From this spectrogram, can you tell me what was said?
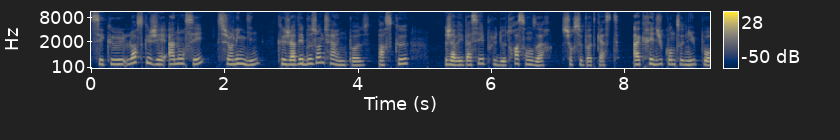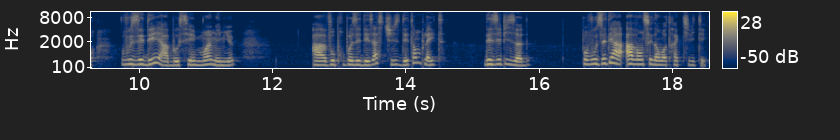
c'est que lorsque j'ai annoncé sur LinkedIn que j'avais besoin de faire une pause parce que j'avais passé plus de 300 heures sur ce podcast à créer du contenu pour vous aider à bosser moins mais mieux, à vous proposer des astuces, des templates, des épisodes, pour vous aider à avancer dans votre activité.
